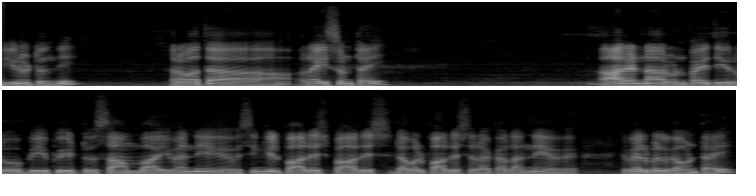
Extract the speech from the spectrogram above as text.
యూనిట్ ఉంది. తర్వాత రైస్ ఉంటాయి. RNR one five zero BP two samba ఇవన్నీ single polish polish double polish రకాలన్నీ అవైలబుల్గా ఉంటాయి.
